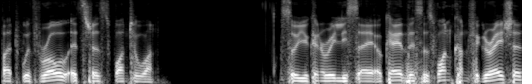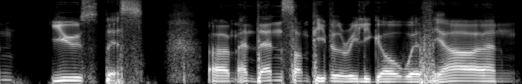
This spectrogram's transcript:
But with role, it's just one-to-one. -one. So you can really say, okay, this is one configuration, use this. Um, and then some people really go with, yeah, and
